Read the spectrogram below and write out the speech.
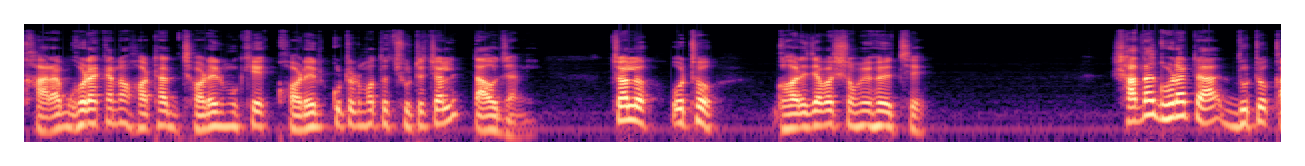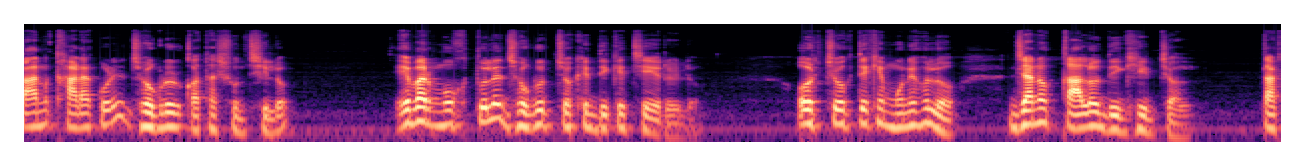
খারাপ ঘোড়া কেন হঠাৎ ঝড়ের মুখে খড়ের কুটোর মতো ছুটে চলে তাও জানি। চলো, ওঠো, ঘরে যাবার সময় হয়েছে। সাদা ঘোড়াটা দুটো কান খাড়া করে ঝগড়ুর কথা শুনছিল। এবার মুখ তুলে ঝগড়ুর চোখের দিকে চেয়ে রইল। ওর চোখ দেখে মনে হলো যেন কালো দিঘির জল। তার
